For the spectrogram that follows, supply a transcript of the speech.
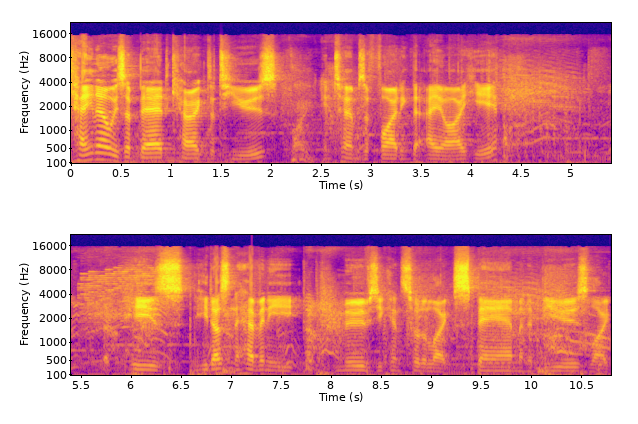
Kano is a bad character to use in terms of fighting the AI here. He's he doesn't have any moves you can sort of like spam and abuse like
